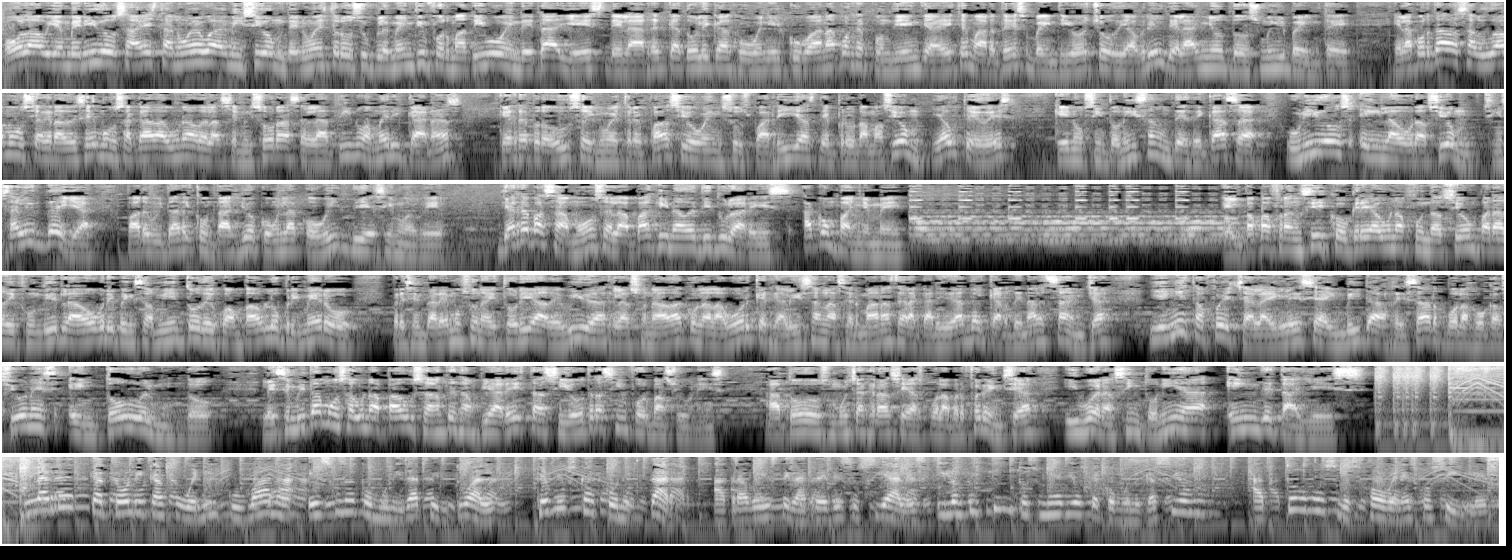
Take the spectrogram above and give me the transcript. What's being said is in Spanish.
Hola, bienvenidos a esta nueva emisión de nuestro suplemento informativo en detalles de la Red Católica Juvenil Cubana correspondiente a este martes 28 de abril del año 2020. En la portada saludamos y agradecemos a cada una de las emisoras latinoamericanas que reproducen nuestro espacio en sus parrillas de programación y a ustedes que nos sintonizan desde casa, unidos en la oración, sin salir de ella, para evitar el contagio con la COVID-19. Ya repasamos la página de titulares. Acompáñenme. El Papa Francisco crea una fundación para difundir la obra y pensamiento de Juan Pablo I. Presentaremos una historia de vida relacionada con la labor que realizan las Hermanas de la Caridad del Cardenal Sancha y en esta fecha la Iglesia invita a rezar por las vocaciones en todo el mundo. Les invitamos a una pausa antes de ampliar estas y otras informaciones. A todos muchas gracias por la preferencia y buena sintonía en detalles. La Red Católica Juvenil Cubana es una comunidad virtual que busca conectar a través de las redes sociales y los distintos medios de comunicación a todos los jóvenes posibles.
